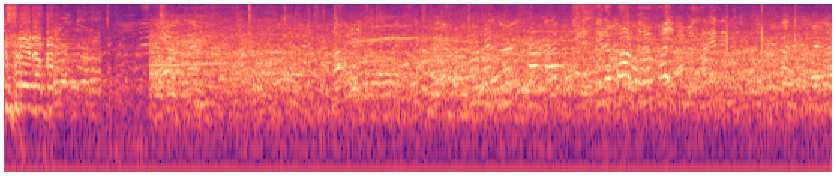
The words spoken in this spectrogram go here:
ਤੀਸਰੇ ਨੰਬਰ ਇਹਨੇ ਭਾਲ ਦੇ ਭਾਈ ਕਿਵੇਂ ਖੜੇ ਨੇ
